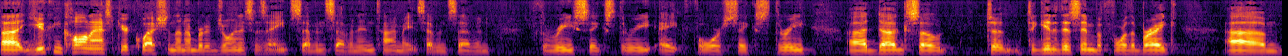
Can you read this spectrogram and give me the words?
uh, you can call and ask your question. The number to join us is 877 end time, 877 363 8463. Uh, Doug, so to, to get this in before the break, um,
